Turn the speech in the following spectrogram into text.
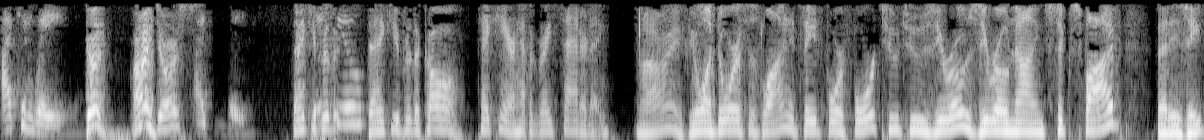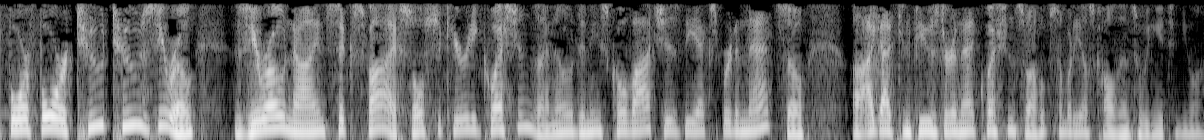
I can wait. Good. All right, Doris. I can wait. Thank you Thank for the you. thank you for the call. Take care. Have a great Saturday. All right. If you want Doris's line, it's eight four four two two zero zero nine six five. That is eight four four two two zero zero nine six five. Social Security questions. I know Denise Kovacs is the expert in that, so uh, I got confused during that question. So I hope somebody else calls in so we can continue on.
